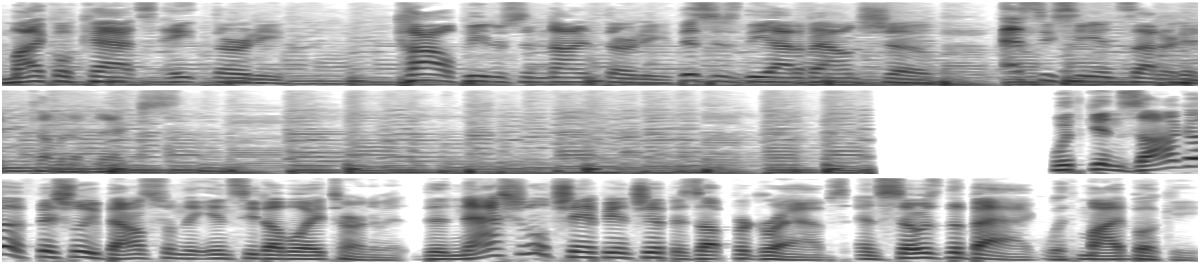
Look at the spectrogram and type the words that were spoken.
Michael Katz, 8.30. Kyle Peterson, 9.30. This is the Out of Bounds Show. SEC Insider Hit coming up next. With Gonzaga officially bounced from the NCAA tournament, the national championship is up for grabs, and so is the bag with MyBookie.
